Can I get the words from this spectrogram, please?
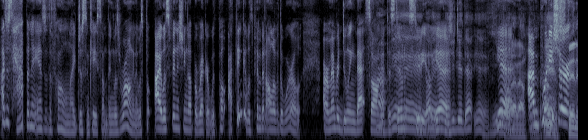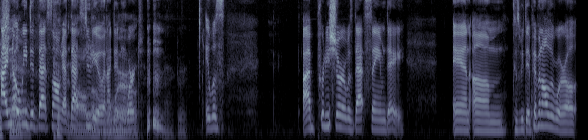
I just happened to answer the phone, like just in case something was wrong. And it was I was finishing up a record with Po. I think it was "Pimpin' All Over the World." I remember doing that song at the yeah, stu- yeah, yeah. studio. Go ahead, Yeah, 'cause you did that. Yeah. you yeah. that out there. I'm pretty I was sure. I know we did that song at that studio, and I didn't work. world. Right. It was. I'm pretty sure it was that same day, and um, because we did "Pimpin' All Over the World,"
